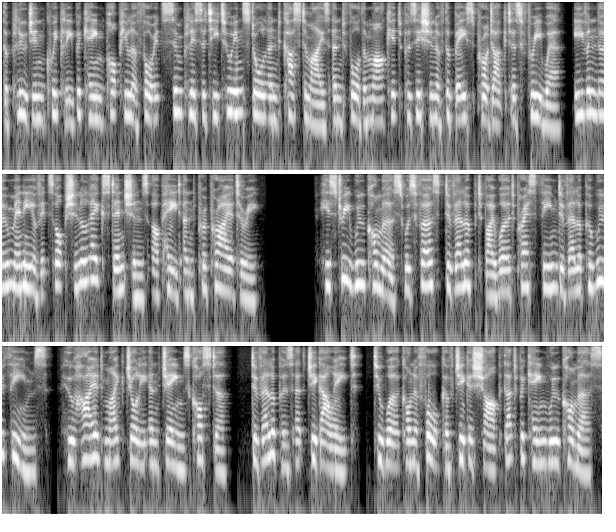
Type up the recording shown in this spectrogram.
the plugin quickly became popular for its simplicity to install and customize and for the market position of the base product as freeware, even though many of its optional extensions are paid and proprietary. History WooCommerce was first developed by WordPress theme developer WooThemes, who hired Mike Jolley and James Koster, developers at Jigowatt, to work on a fork of Jigoshop that became WooCommerce.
